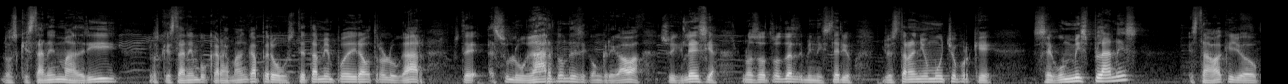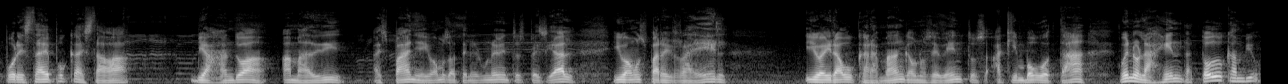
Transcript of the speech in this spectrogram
Los que están en Madrid, los que están en Bucaramanga, pero usted también puede ir a otro lugar. Usted, su lugar donde se congregaba, su iglesia, nosotros del ministerio. Yo extraño mucho porque, según mis planes, estaba que yo por esta época estaba viajando a, Madrid, a España, íbamos a tener un evento especial, íbamos para Israel, iba a ir a Bucaramanga, a unos eventos, aquí en Bogotá. Bueno, la agenda, todo cambió.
